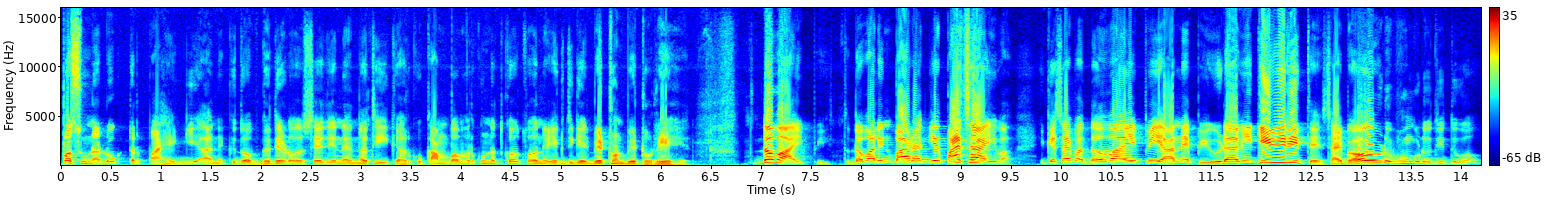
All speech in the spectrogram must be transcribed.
પશુના ડૉક્ટર પાસે ગયા અને કીધું ગધેડો છે જ એને નથી કે હરખું કામ બામ હરખું નથી કરતો અને એક જગ્યાએ બેઠો ને બેઠો રહે દવા આપી. તો દવા લઈને બાર અગિયાર પાછા આવ્યા એ કે સાહેબ, આ દવા આપી, આને પીવડાવી કેવી રીતે? સાહેબ અવડું ભૂંગળું દીધું હો.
